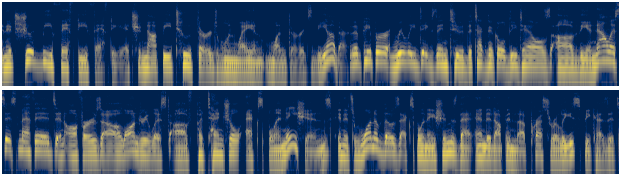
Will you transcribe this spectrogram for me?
And it should be 50 50. It should not be two thirds one way and one thirds the other. The paper really digs into the technical details of the analysis methods and offers a laundry list of potential explanations. And it's one of those explanations that ended up in the press release because it's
